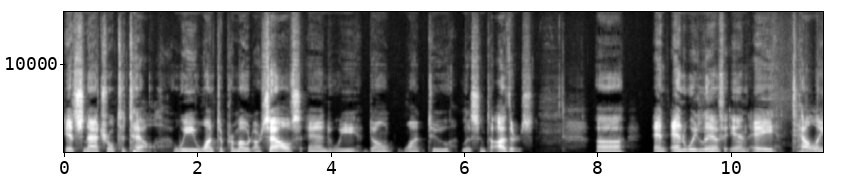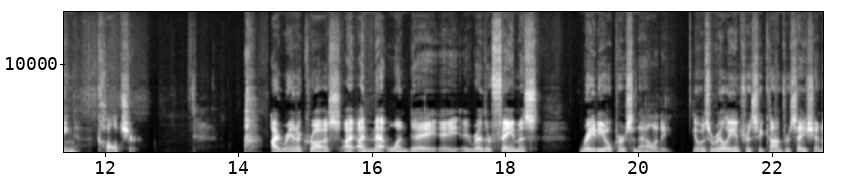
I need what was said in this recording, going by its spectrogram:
It's natural to tell. We want to promote ourselves and we don't want to listen to others. Uh, and and we live in a telling culture. I ran across, I, I met one day a, a rather famous radio personality. It was a really interesting conversation.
